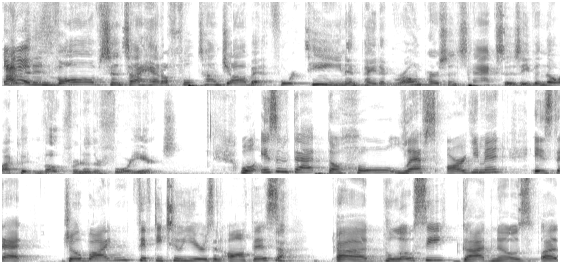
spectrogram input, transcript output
it. I've been involved since I had a full time job at 14 and paid a grown person's taxes, even though I couldn't vote for another four years. Well, isn't that the whole left's argument? Is that Joe Biden, 52 years in office, Yeah. uh, Pelosi, God knows, uh,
